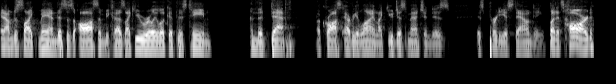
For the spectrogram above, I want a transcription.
and I'm just like, man, this is awesome because like you really look at this team, and the depth across every line, like you just mentioned, is is pretty astounding. But it's hard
